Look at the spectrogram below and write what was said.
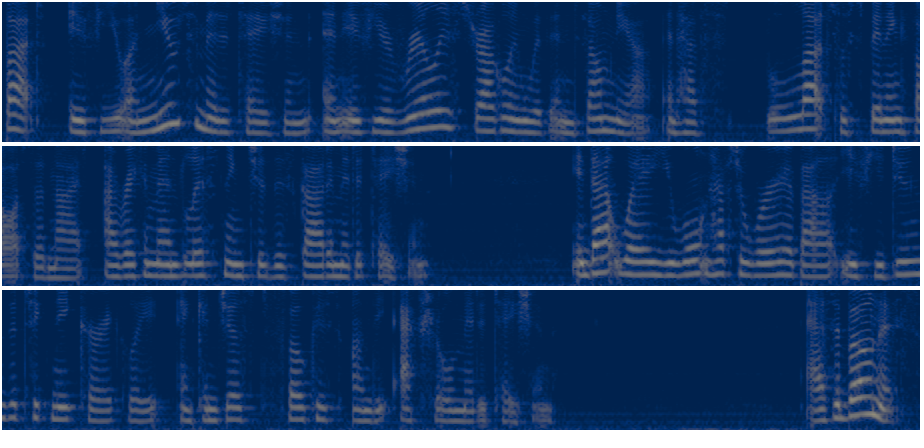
But if you are new to meditation and if you're really struggling with insomnia and have lots of spinning thoughts at night, I recommend listening to this guided meditation. In that way, you won't have to worry about if you're doing the technique correctly and can just focus on the actual meditation. As a bonus,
